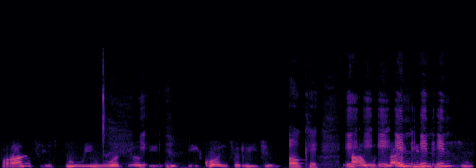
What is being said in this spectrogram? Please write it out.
France is doing with uh, the ECOWAS region. Okay, in, like in, in, in,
